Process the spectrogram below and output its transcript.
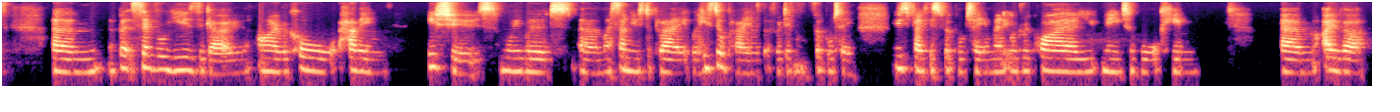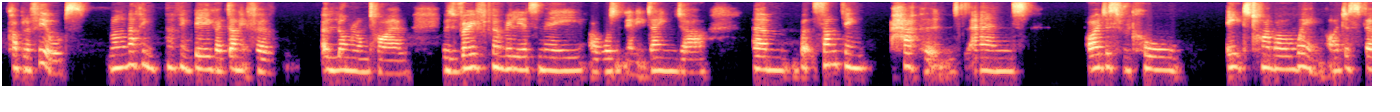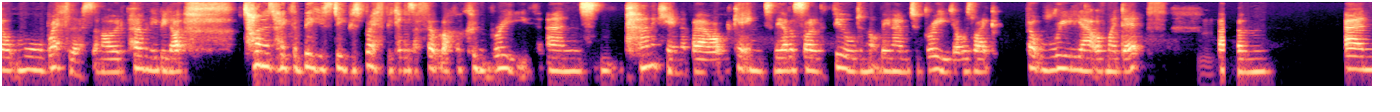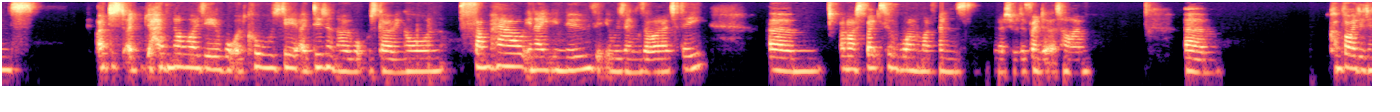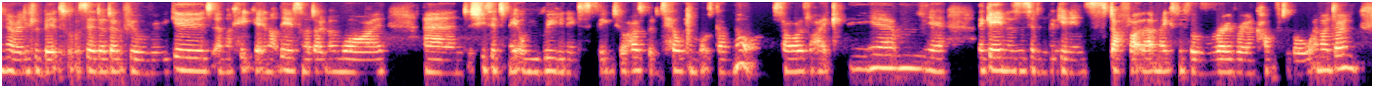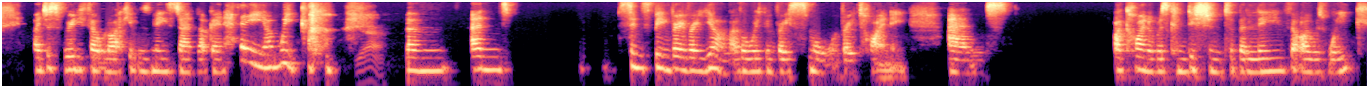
Um, but several years ago, I recall having issues. We would, uh, my son used to play, well, he still plays, but for a different football team. He used to play for this football team, and it would require me to walk him um, over a couple of fields. Well, nothing, nothing big. I'd done it for a long, long time. It was very familiar to me. I wasn't in any danger, um, but something happened, and I just recall each time I went, I just felt more breathless, and I would permanently be like trying to take the biggest, deepest breath because I felt like I couldn't breathe and panicking about getting to the other side of the field and not being able to breathe. I was like, felt really out of my depth. Mm. Um, and I just I had no idea what had caused it. I didn't know what was going on. Somehow, innately knew that it was anxiety. Um, and I spoke to one of my friends. you know, She was a friend at the time. Um, confided in her a little bit. Sort of said, "I don't feel really good, and I keep getting like this, and I don't know why." And she said to me, "Oh, you really need to speak to your husband. Tell him what's going on." So I was like, "Yeah, mm, yeah." Again, as I said in the beginning, stuff like that makes me feel very, very uncomfortable, and I don't. I just really felt like it was me standing up, going, "Hey, I'm weak." yeah, um, and since being very very young i've always been very small and very tiny. And i kind of was conditioned to believe that i was weak.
